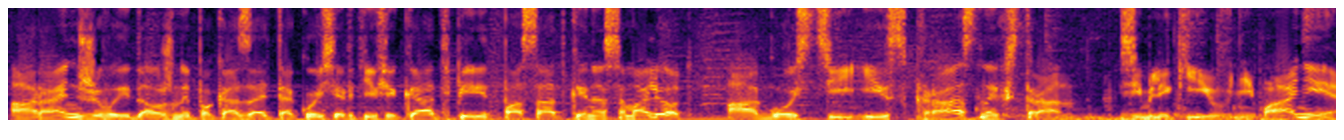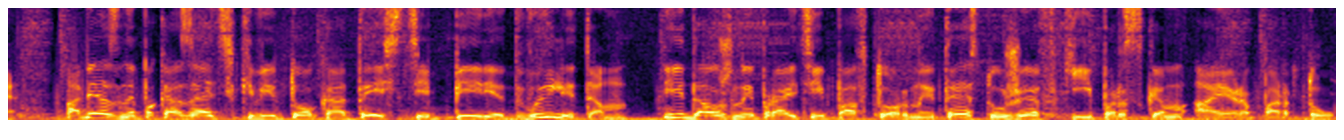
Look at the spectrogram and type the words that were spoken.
Оранжевые должны показать такой сертификат перед посадкой на самолет, а гости из красных стран, земляки, внимание, обязаны показать квиток о тесте перед вылетом и должны пройти повторный тест уже в Кипрском аэропорту.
